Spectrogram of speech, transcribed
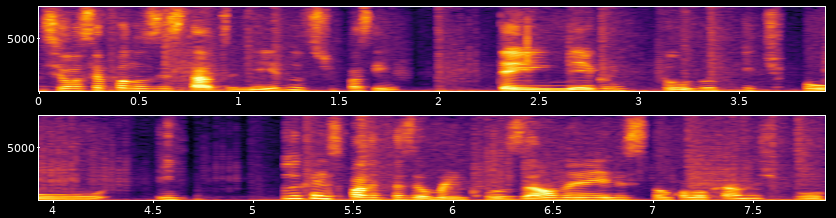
Se você for nos Estados Unidos, tipo assim, tem negro em tudo que, tipo, em tudo que eles podem fazer uma inclusão, né? Eles estão colocando, tipo,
